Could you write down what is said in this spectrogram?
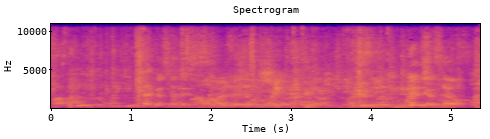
What, yourself.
